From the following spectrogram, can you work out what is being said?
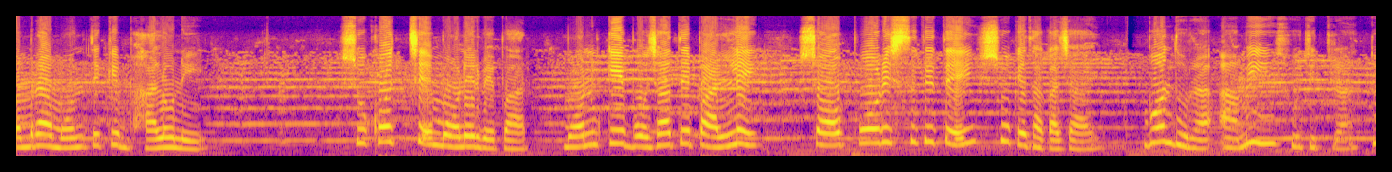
আমরা মন থেকে ভালো নেই। সুখ হচ্ছে মনের ব্যাপার। মনকে বোঝাতে পারলেই সব পরিস্থিতিতেই সুখে থাকা যায়। বন্ধুরা, আমি সুচিত্রা। তো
